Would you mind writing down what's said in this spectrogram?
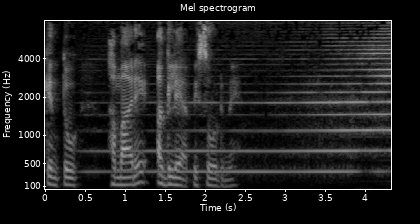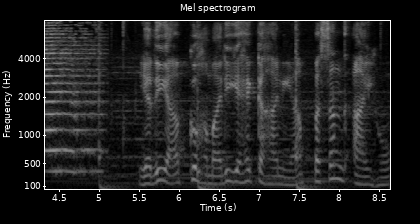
किंतु हमारे अगले एपिसोड में। यदि आपको हमारी यह कहानियाँ पसंद आई हो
